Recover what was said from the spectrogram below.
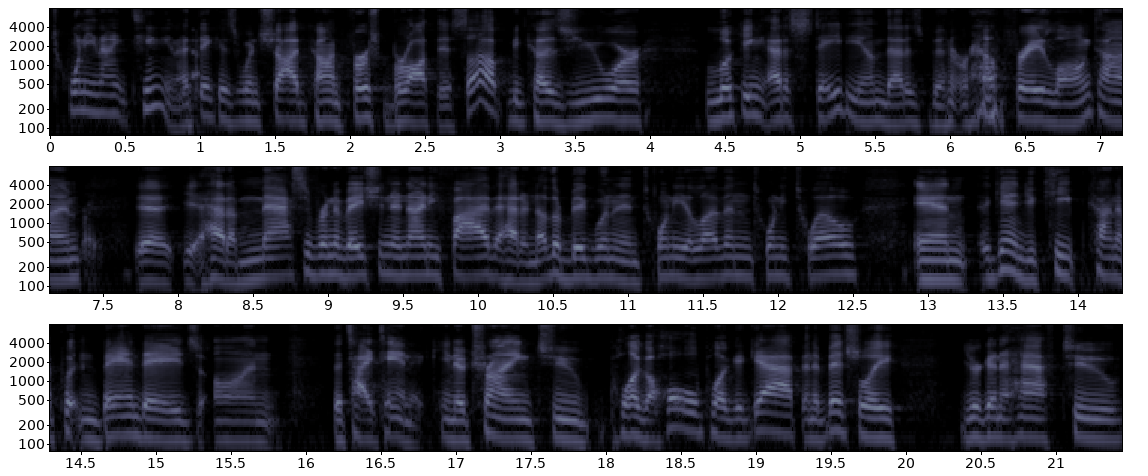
2019, yeah. I think, is when Shad Khan first brought this up because you are looking at a stadium that has been around for a long time. Right. Uh, it had a massive renovation in 95. It had another big one in 2011, 2012. And again, you keep kind of putting band aids on the Titanic, you know, trying to plug a hole, plug a gap, and eventually you're going to have to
